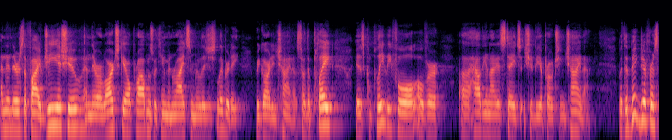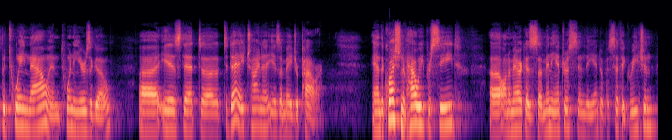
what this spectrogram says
And then there's the 5G issue, and there are large scale problems with human rights and religious liberty regarding China. So the plate is completely full over uh, how the United States should be approaching China. But the big difference between now and 20 years ago uh, is that uh, today China is a major power. And the question of how we proceed uh, on America's uh, many interests in the Indo Pacific region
